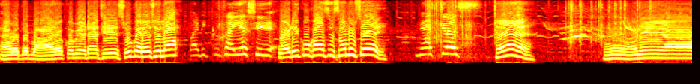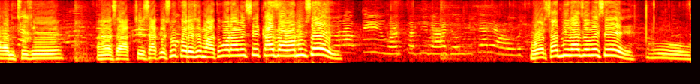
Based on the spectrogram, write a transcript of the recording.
આ બધા બાળકો બેઠા છે. શું કરો છો લા? પડીકું ખાઈએ છીએ. પડીકું ખાશે? શેનું છે? નેચોસ. હે? હા અને આ વંશુ છે. અને સાક્ષી સાક્ષી શું કરે છે? માથું વરાવે છે? કા જવાનું છે? વરસાદની રાહ જોવે છે? ઓ.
